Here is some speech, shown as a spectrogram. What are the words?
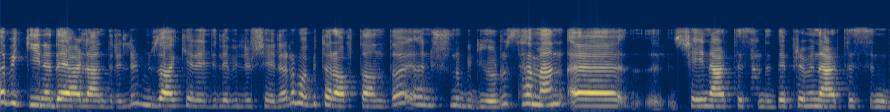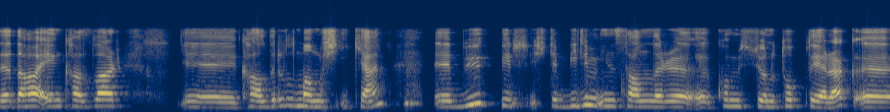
tabii ki yine değerlendirilir, müzakere edilebilir şeyler ama bir taraftan da hani şunu biliyoruz hemen e, şeyin ertesinde, depremin ertesinde daha enkazlar e, kaldırılmamış iken e, büyük bir işte bilim insanları e, komisyonu toplayarak e,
